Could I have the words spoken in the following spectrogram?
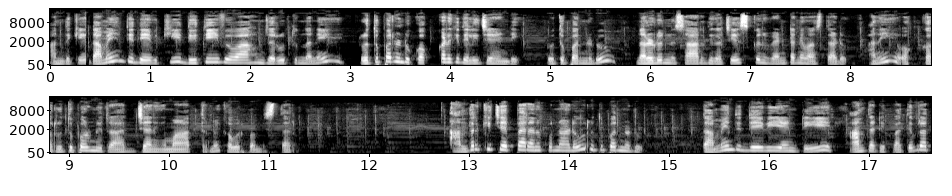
అందుకే దమయంతి దేవికి ద్వితీయ వివాహం జరుగుతుందని ఋతుపర్ణుడు ఒక్కడికి తెలియజేయండి. ఋతుపర్ణుడు నలుడిని సారథిగా చేసుకుని వెంటనే వస్తాడు అని ఒక్క ఋతుపర్ణుడి రాజ్యానికి మాత్రమే కబురు పంపిస్తారు. అందరికీ చెప్పారనుకున్నాడు ఋతుపర్ణుడు. దమయంతి దేవి ఏంటి? అంతటి పతివ్రత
